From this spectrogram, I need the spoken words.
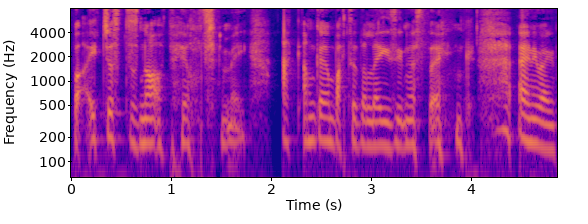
But it just does not appeal to me. I, I'm going back to the laziness thing. anyway,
